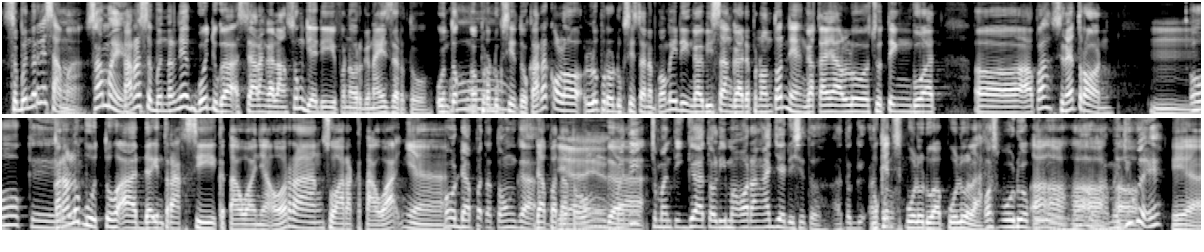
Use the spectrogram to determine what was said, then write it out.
Sebenarnya sama. Ah, sama ya? Karena sebenarnya gue juga secara nggak langsung jadi event organizer tuh untuk Oh. ngeproduksi itu. Karena kalau lu produksi stand up comedy nggak bisa nggak ada penontonnya, nggak kayak lu syuting buat eh, apa sinetron. Hmm. Oke. Karena lu butuh ada interaksi ketawanya orang, suara ketawanya, Oh dapat atau enggak? dapat Iya, atau iya. enggak. Berarti cuma tiga atau lima orang aja di situ atau Mungkin atau, 10 20 lah. Oh 10 20. Ah, ah, Wah, ah, ramai ah. juga ya. Iya,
